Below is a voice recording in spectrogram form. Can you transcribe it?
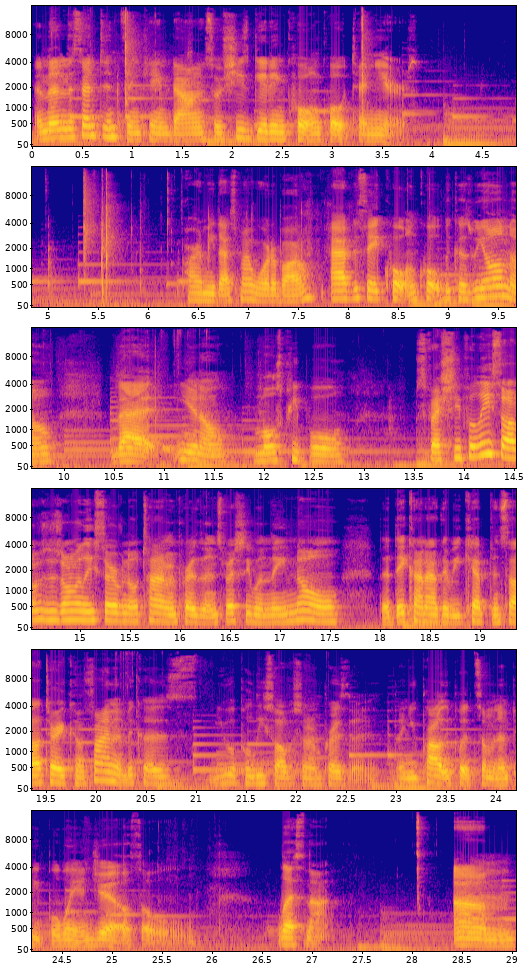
And then the sentencing came down, and so she's getting quote unquote 10 years. Pardon me, that's my water bottle. I have to say quote unquote because we all know that, you know, most people, especially police officers, don't really serve no time in prison, especially when they know that they kind of have to be kept in solitary confinement because you a police officer in prison and you probably put some of them people away in jail so let's not. Um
